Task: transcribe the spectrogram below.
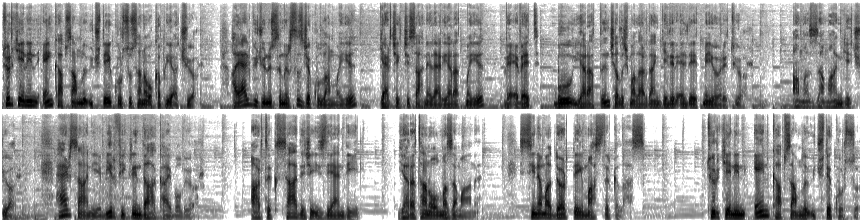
Türkiye'nin en kapsamlı 3D kursu sana o kapıyı açıyor. Hayal gücünü sınırsızca kullanmayı, gerçekçi sahneler yaratmayı ve evet, bu yarattığın çalışmalardan gelir elde etmeyi öğretiyor. Ama zaman geçiyor. Her saniye bir fikrin daha kayboluyor. Artık sadece izleyen değil, yaratan olma zamanı. Sinema 4D Masterclass. Türkiye'nin en kapsamlı 3D kursu.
